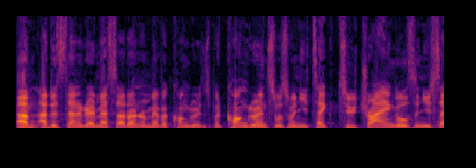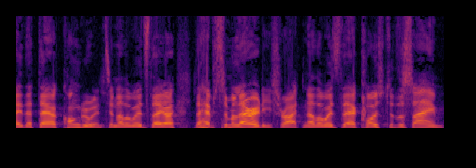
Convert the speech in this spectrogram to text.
um, I did standard grade maths. So I don't remember congruence. But congruence was when you take two triangles and you say that they are congruent. In other words, they, are, they have similarities, right? In other words, they are close to the same.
